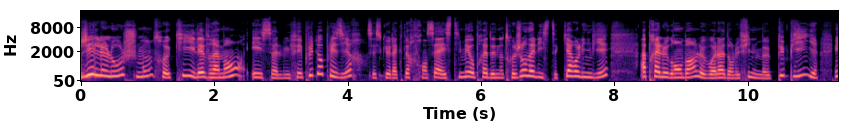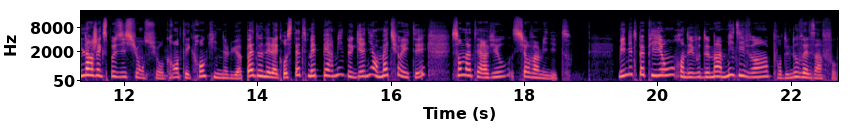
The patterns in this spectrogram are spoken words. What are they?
Gilles Lelouch montre qui il est vraiment et ça lui fait plutôt plaisir. C'est ce que l'acteur français a estimé auprès de notre journaliste Caroline Vier. Après Le Grand Bain, le voilà dans le film Pupille. Une large exposition sur grand écran qui ne lui a pas donné la grosse tête mais permis de gagner en maturité. Son interview sur 20 minutes. Minute Papillon, rendez-vous demain midi 20 pour de nouvelles infos.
